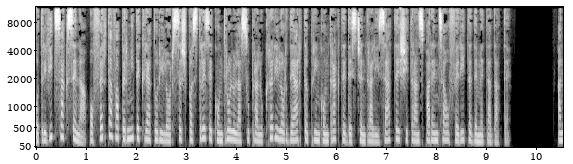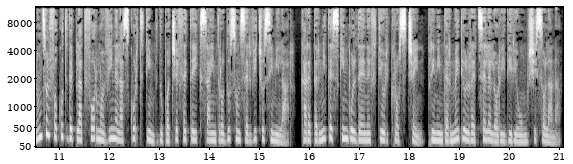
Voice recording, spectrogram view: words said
Potrivit Saxena, oferta va permite creatorilor să-și păstreze controlul asupra lucrărilor de artă prin contracte descentralizate și transparența oferită de metadate. Anunțul făcut de platformă vine la scurt timp după ce FTX a introdus un serviciu similar, care permite schimbul de NFT-uri cross-chain prin intermediul rețelelor Ethereum și Solana.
